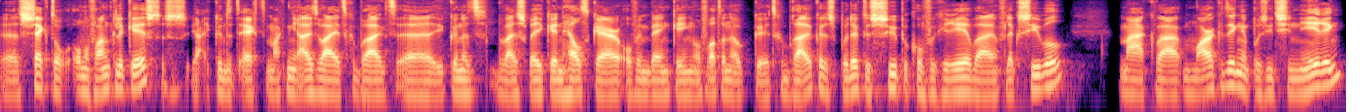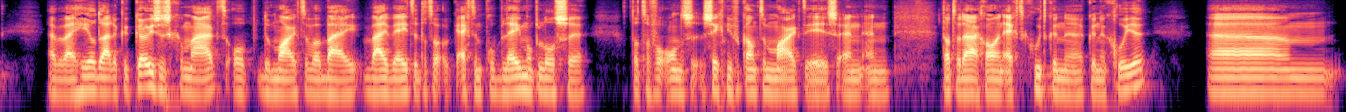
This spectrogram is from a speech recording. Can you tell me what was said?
uh, sector onafhankelijk is. Dus ja, je kunt het echt, maakt niet uit waar je het gebruikt. Je kunt het bij wijze van spreken in healthcare of in banking of wat dan ook kun je het gebruiken. Dus het product is super configureerbaar en flexibel. Maar qua marketing en positionering hebben wij heel duidelijke keuzes gemaakt op de markten waarbij wij weten dat we ook echt een probleem oplossen. Dat er voor ons een significante markt is en, en dat we daar gewoon echt goed kunnen, kunnen groeien. Um,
